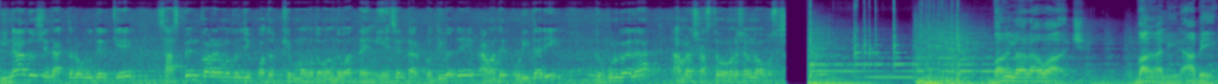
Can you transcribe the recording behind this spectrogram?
বিনা দোষে ডাক্তারবাবুদেরকে সাসপেন্ড করার মতো যে পদক্ষেপ মমতা বন্দ্যোপাধ্যায় নিয়েছেন, তার প্রতিবাদে আমাদের কুড়ি তারিখ দুপুরবেলা আমরা স্বাস্থ্য ভবনের সামনে অবস্থান বাংলার আওয়াজ, বাঙালির আবেগ।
